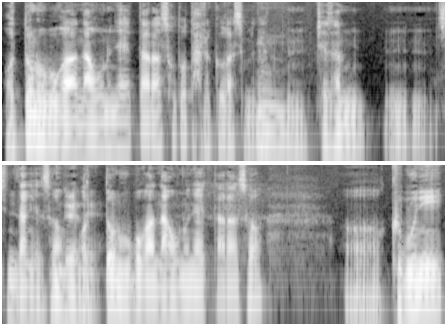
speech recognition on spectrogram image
어떤 후보가 나오느냐에 따라서도 다를 것 같습니다. 음. 음 제3 신당에서 네네. 어떤 후보가 나오느냐에 따라서 어 그분이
